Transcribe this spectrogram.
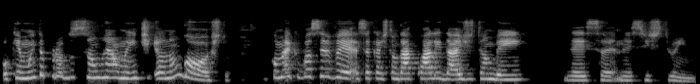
porque muita produção realmente eu não gosto. Como é que você vê essa questão da qualidade também nessa, nesse stream?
